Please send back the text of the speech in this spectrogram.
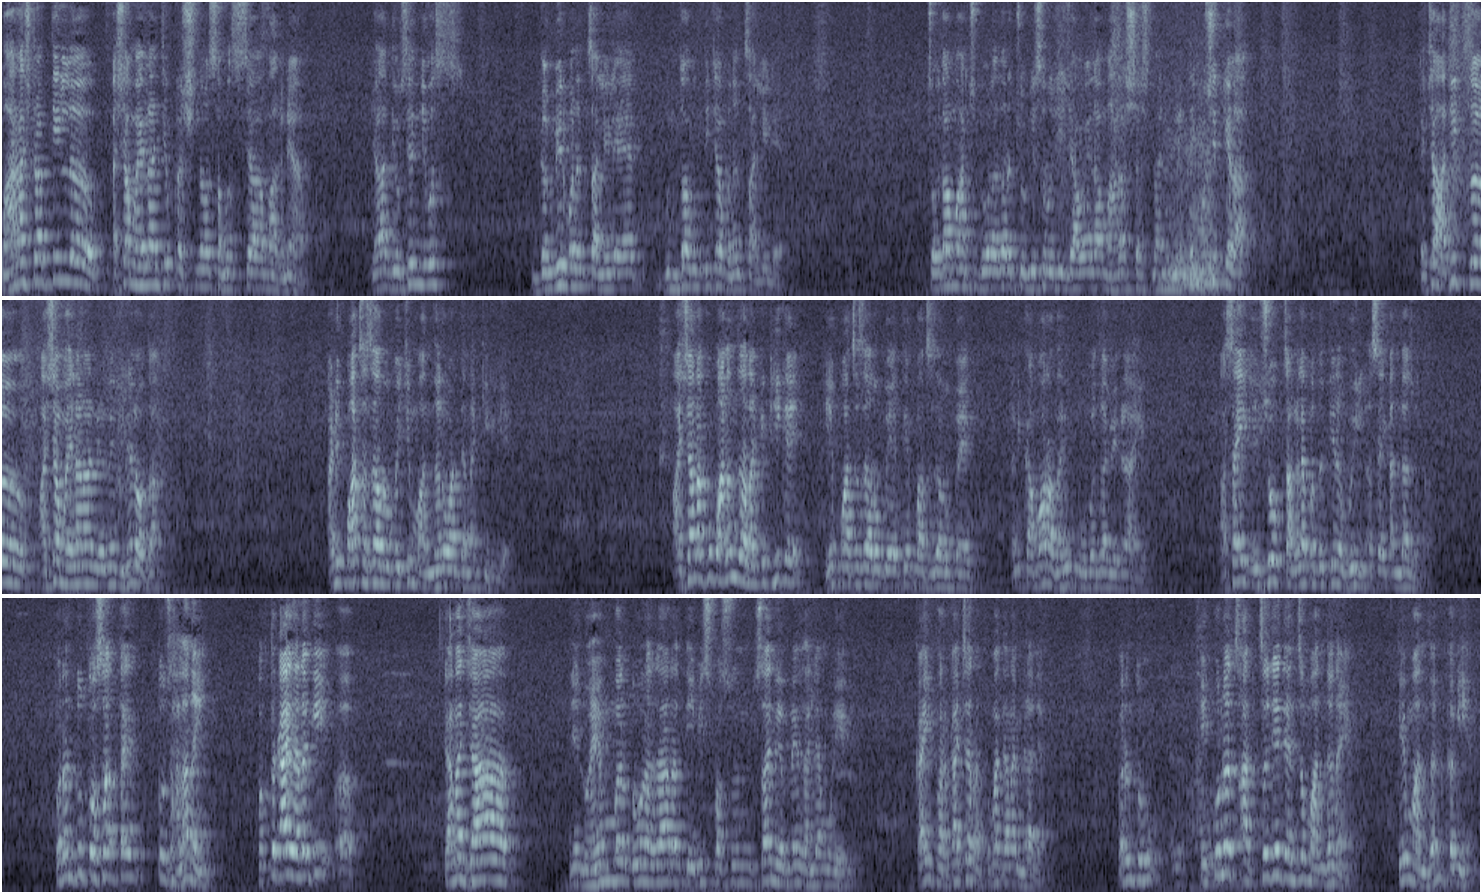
महाराष्ट्रातील अशा महिलांचे प्रश्न समस्या मागण्या या दिवसेंदिवस गंभीर बनत चाललेल्या आहेत गुंतागुंतीच्या बनत चाललेल्या आहेत. चौदा मार्च दोन हजार चोवीस रोजी ज्या वेळेला महाराष्ट्र शासनाने निर्णय घोषित केला त्याच्या आधीच अशा महिलांना निर्णय दिलेला होता. आणि पाच हजार रुपयाची मानधनवाढ त्यांना केलेली आहे. अशांना खूप आनंद झाला की ठीक आहे हे पाच हजार रुपये आहेत ते पाच हजार रुपये आहेत. आणि कामावर आधारित मोबदला वेगळा आहे. असा एक हिशोब चांगल्या पद्धतीनं होईल असा एक अंदाज होता. परंतु तसा काय तो झाला नाही. फक्त काय झालं की त्यांना ज्या म्हणजे नोव्हेंबर दोन हजार तेवीसपासूनचा निर्णय झाल्यामुळे काही फरकाच्या रकमा त्यांना मिळाल्या. परंतु एकूणच आजचं जे त्यांचं मानधन आहे ते मानधन कमी आहे.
